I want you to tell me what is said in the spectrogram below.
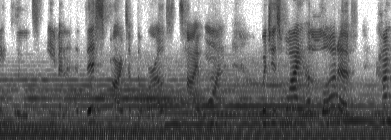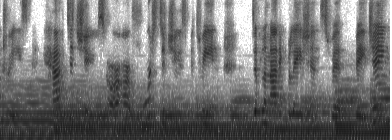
includes even this part of the world, Taiwan, which is why a lot of countries have to choose or are forced to choose between diplomatic relations with Beijing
